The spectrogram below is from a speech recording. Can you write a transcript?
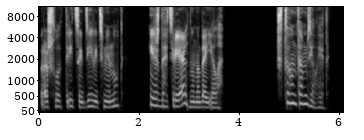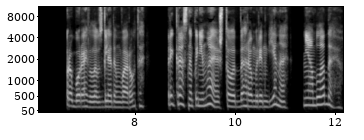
Прошло 39 минут, и ждать реально надоело. Что он там делает? Пробуравила взглядом ворота — прекрасно понимая, что даром рентгена не обладаю.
